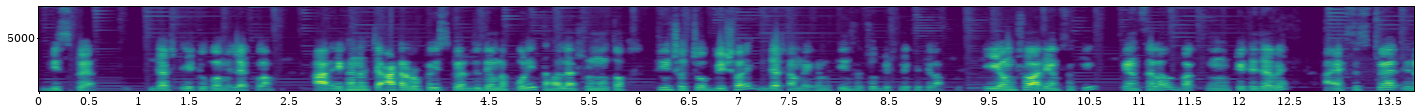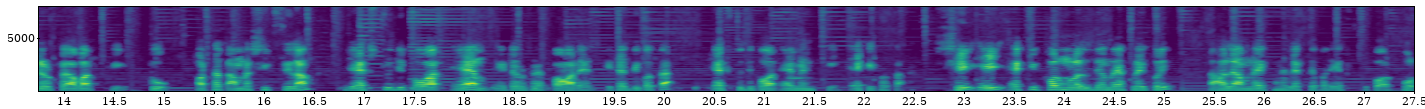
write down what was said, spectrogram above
b square just এইটুকু আমি লিখলাম। আর এখানে হচ্ছে আঠারো স্কোয়ার যদি আমরা করি, তাহলে আসলে মূলত তিনশো চব্বিশ হয়। জাস্ট আমরা এখানে তিনশো চব্বিশ লিখে দিলাম। এই অংশ আর এই অংশ কি? ক্যান্সেল আউট বা কেটে যাবে। আর এক্স স্কোয়ার এটার উপরে আবার টু অর্থাৎ আমরা শিখছিলাম যে x to the power m এটার উপরে পাওয়ার এন এটার দি কথা x to the power m n কি একই কথা। সেই, এই একই ফর্মুলা যদি আমরা অ্যাপ্লাই করি, তাহলে আমরা এখানে লিখতে পারি x to the power four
